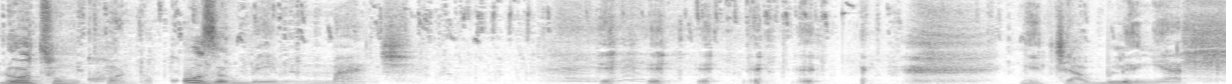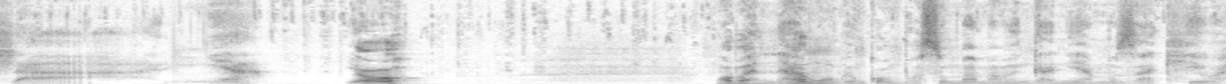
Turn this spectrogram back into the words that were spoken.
lutho umkhondo kuze kube manje. Ngijabule ngiyahlanya. Yo! Ngoba nango kwenkomboso umama wengane yami uzakhiwe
